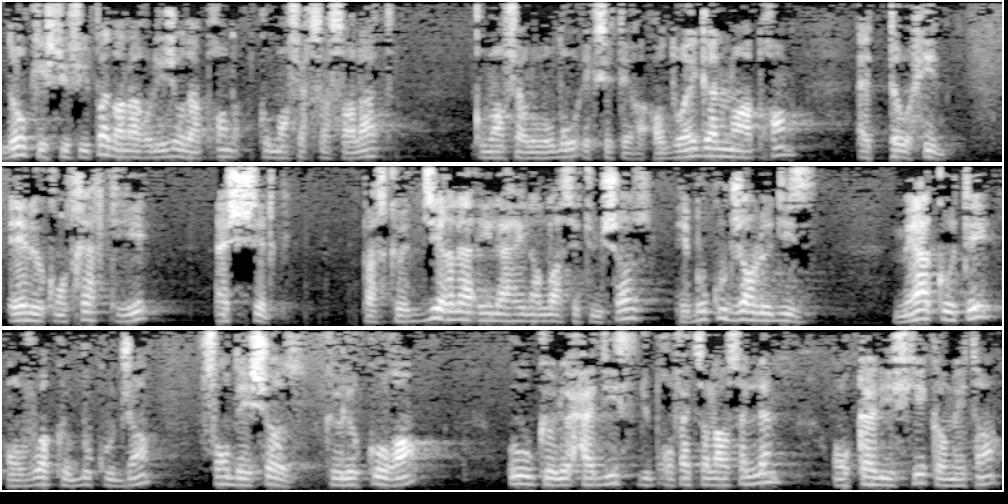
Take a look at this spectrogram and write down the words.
Donc il ne suffit pas dans la religion d'apprendre comment faire sa salat, comment faire le wudu, etc. On doit également apprendre le tawhid et le contraire qui est al-shirk. Parce que dire la ilaha illallah c'est une chose et beaucoup de gens le disent. Mais à côté, on voit que beaucoup de gens font des choses que le Coran ou que le hadith du prophète sallallahu alayhi wa sallam ont qualifié comme étant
